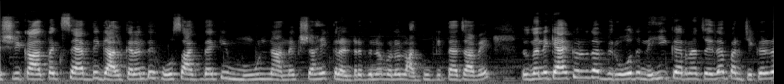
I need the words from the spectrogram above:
ਸ਼੍ਰੀ ਅਕਾਲ ਤਖਤ ਸਾਹਿਬ ਦੀ ਗੱਲ ਕਰਨ ਤੇ ਹੋ ਸਕਦਾ ਹੈ ਕਿ ਮੂਲ ਨਾਨਕ ਸ਼ਾਹੀ ਕੈਲੰਡਰ ਵੀ ਉਹਨਾਂ ਵੱਲੋਂ ਲਾਗੂ ਕੀਤਾ ਜਾਵੇ ਤੇ ਉਹਨਾਂ ਨੇ ਕਿਹਾ ਕਿ ਉਹਨਾਂ ਦਾ ਵਿਰੋਧ ਨਹੀਂ ਕਰਨਾ ਚਾਹੀਦਾ, ਪਰ ਜੇਕਰ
